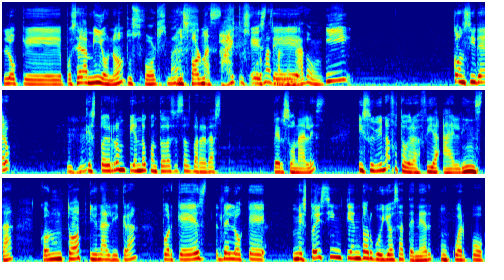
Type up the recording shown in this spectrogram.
lo que pues era mío, ¿no? ¿Tus formas? Mis formas. Ay, tus formas, Este. Y considero Que estoy rompiendo con todas esas barreras personales y subí una fotografía al Insta con un top y una licra porque es de lo que me estoy sintiendo orgullosa tener un cuerpo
